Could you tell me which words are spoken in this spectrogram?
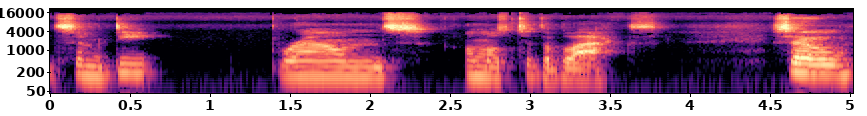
some deep browns almost to the blacks. So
